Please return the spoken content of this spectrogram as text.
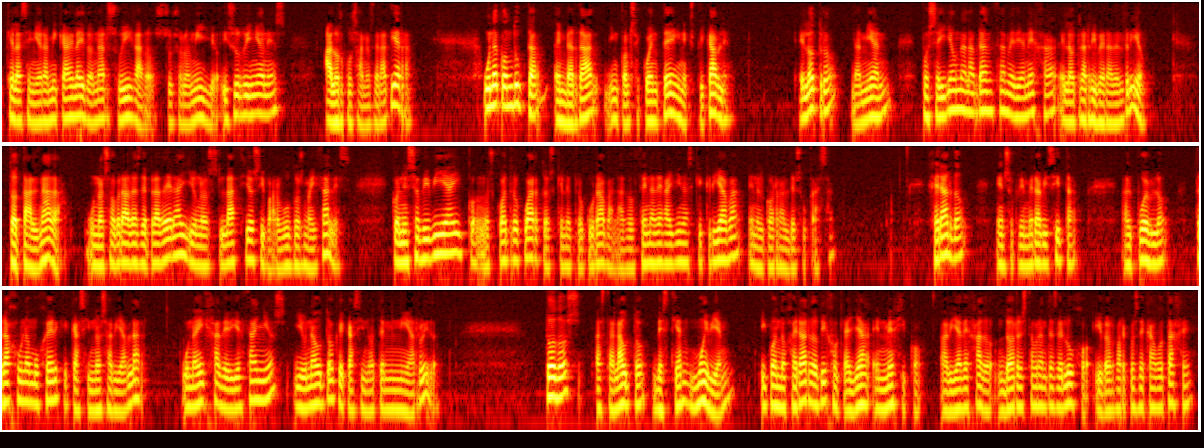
que la señora Micaela y donar su hígado, su solomillo y sus riñones a los gusanos de la tierra. Una conducta, en verdad, inconsecuente e inexplicable. El otro, Damián, poseía una labranza medianeja en la otra ribera del río. Total nada, unas sobradas de pradera y unos lacios y barbudos maizales. Con eso vivía y con los cuatro cuartos que le procuraba la docena de gallinas que criaba en el corral de su casa. Gerardo, en su primera visita al pueblo, trajo una mujer que casi no sabía hablar, una hija de diez años y un auto que casi no tenía ruido. Todos, hasta el auto, vestían muy bien, y cuando Gerardo dijo que allá en México había dejado dos restaurantes de lujo y dos barcos de cabotaje,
